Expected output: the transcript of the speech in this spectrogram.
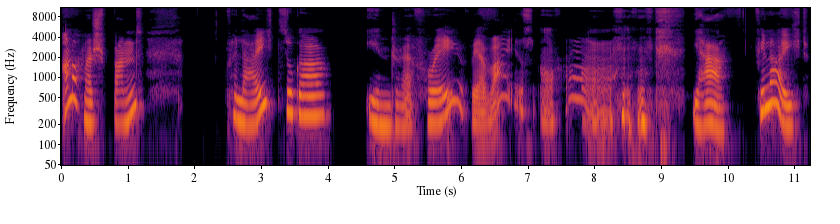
auch noch mal spannend. Vielleicht sogar in Jeffrey. Wer weiß. Aha. ja, vielleicht.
